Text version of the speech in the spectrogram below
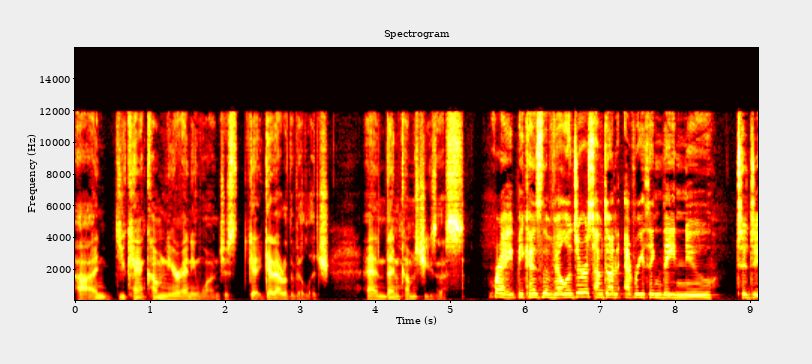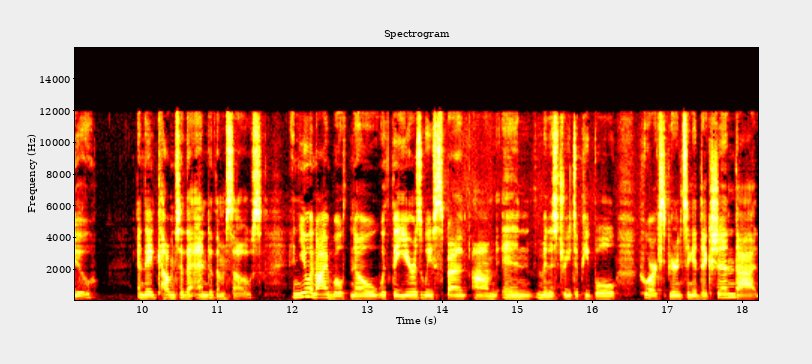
Uh, and you can't come near anyone. Just get get out of the village and then comes Jesus. Right, because the villagers have done everything they knew to do and they'd come to the end of themselves. And you and I both know, with the years we've spent um, in ministry to people who are experiencing addiction, that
